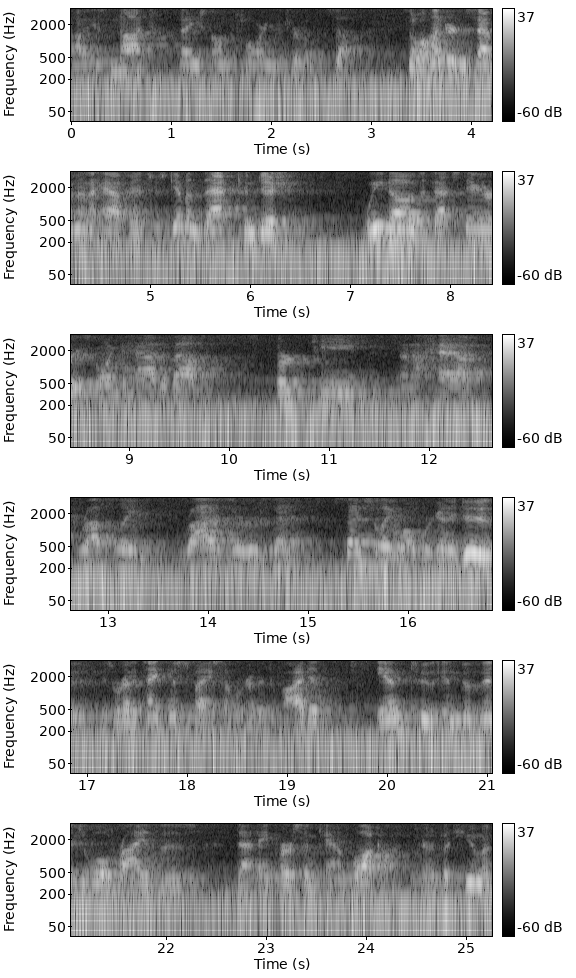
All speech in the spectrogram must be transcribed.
uh, is not based on the flooring material itself. So 107 and a half inches, given that condition, we know that that stair is going to have about 13 and a half, roughly, risers in it. Essentially what we're going to do is we're going to take this space and we're going to divide it into individual rises that a person can walk on. We're going to put human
